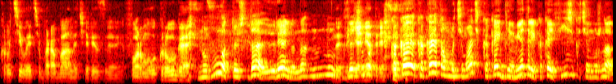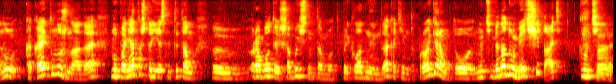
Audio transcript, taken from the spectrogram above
крутил эти барабаны через э, формулу круга. Ну вот, то есть, да, реально, ну, это для чего? геометрия. Какая, какая там математика, какая геометрия, какая физика тебе нужна? Ну, какая-то нужна, да? Ну, понятно, что если ты там э, работаешь обычным там вот прикладным, да, каким-то прогером, то, ну, тебе надо уметь считать. Ну, типа,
